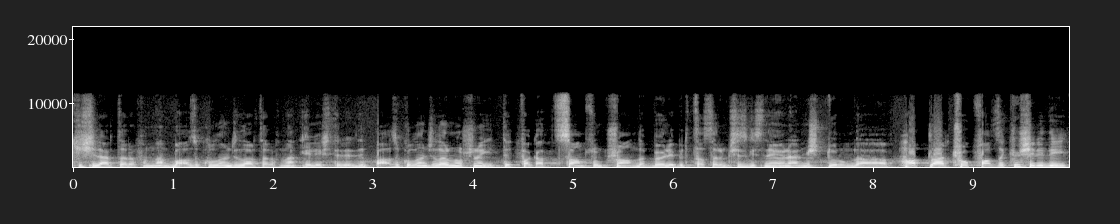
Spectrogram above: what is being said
kişiler tarafından, bazı kullanıcılar tarafından eleştirildi. Bazı kullanıcıların hoşuna gitti. Fakat Samsung şu anda böyle bir tasarım çizgisine yönelmiş durumda. Hatlar çok fazla köşeli değil.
